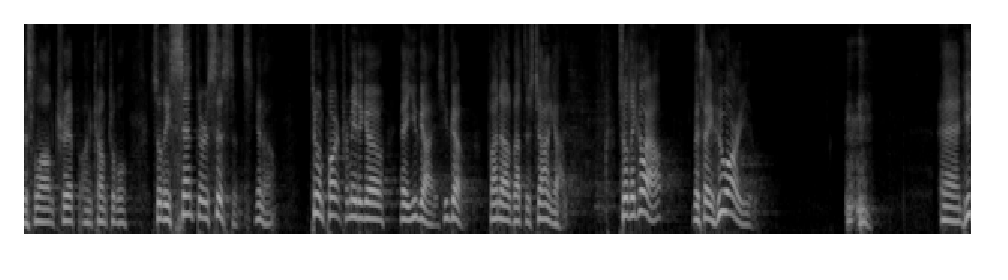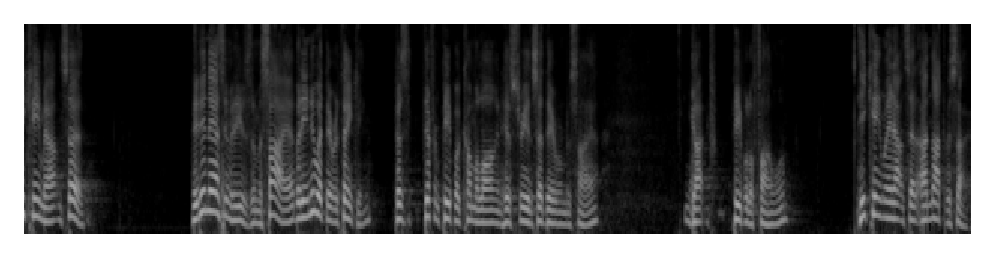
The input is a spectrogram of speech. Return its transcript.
this long trip, uncomfortable. So they sent their assistants, you know. Too important for me to go, hey, you guys, you go. Find out about this John guy. So they go out, they say, Who are you? and he came out and said, They didn't ask him if he was the Messiah, but he knew what they were thinking because different people had come along in history and said they were Messiah, got people to follow him. He came right out and said, I'm not the Messiah.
